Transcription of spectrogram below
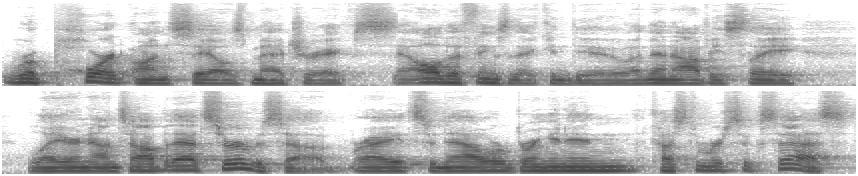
report on sales metrics, all the things they can do. And then obviously layering on top of that service hub, right? So now we're bringing in customer success.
